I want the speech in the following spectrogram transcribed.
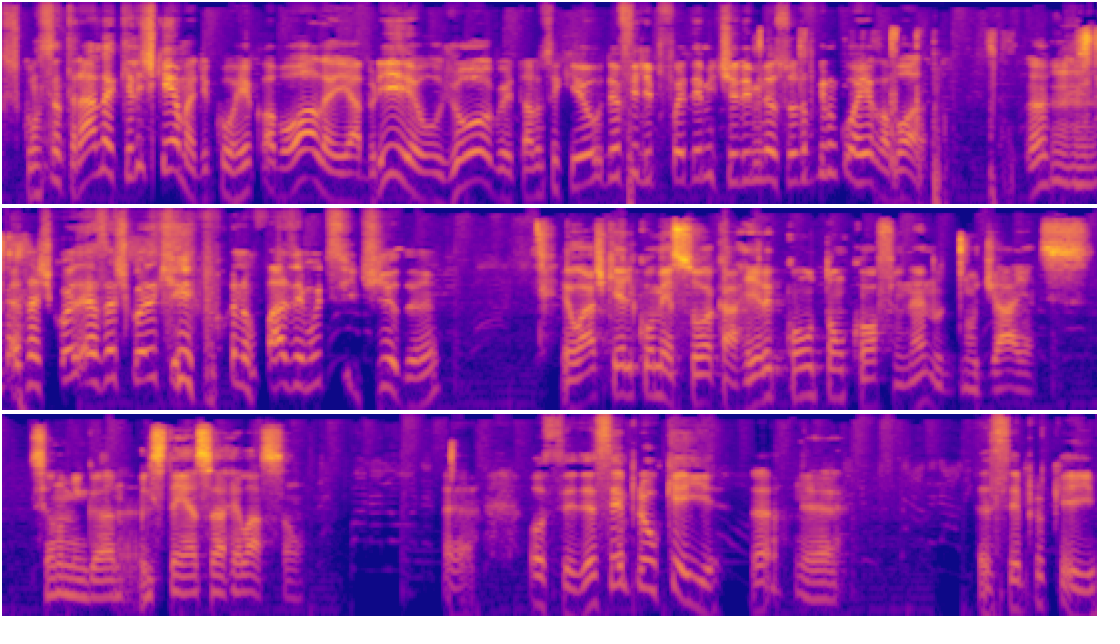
se concentrar naquele esquema de correr com a bola e abrir o jogo e tal, não sei o que. O De Felipe foi demitido em Minnesota porque não corria com a bola. Né? Uhum. Essas, coisas, essas coisas que pô, não fazem muito sentido, né? Eu acho que ele começou a carreira com o Tom Coughlin, né? No, no Giants, se eu não me engano. Eles têm essa relação. É. Ou seja, é sempre o QI, né? É. É sempre o QI.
